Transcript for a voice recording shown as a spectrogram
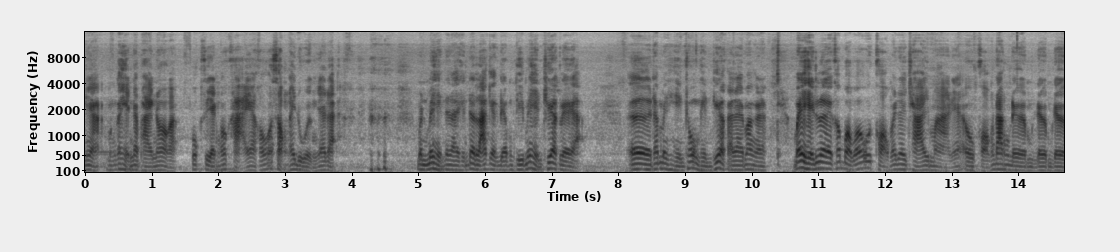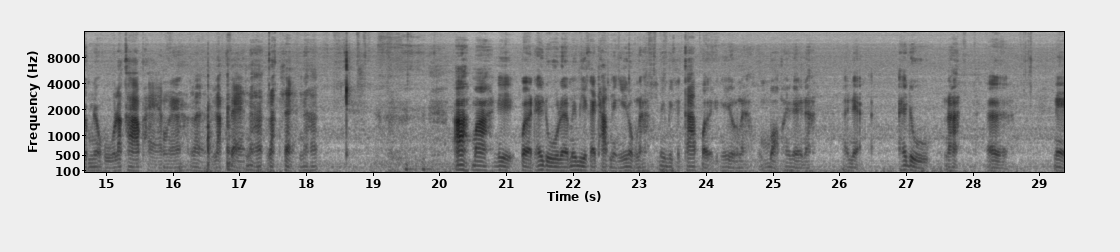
เนี่ยมันก็เห็นแต่ภายนอกอะพวกเซียนเขาขายอะเขาก็ส่องให้ดูอย่างเงี้ยแหละมันไม่เห็นอะไรเห็นแต่รักอย่างเดียวบางทีไม่เห็นเชือกเลยอะ เออ ถ้ามันเห็นช่องเห็นเชือกอะไรบ้างอะไม่เห็นเลยเขาบอกว่าของไม่ได้ใช้มาเนี่ยเอาของดั้งเดิมเดิมเดิมเนี่ยโอ้โหราคาแพงนะหลักแสนนะฮะหลักแสนนะฮะอะมานี่ เปิดให้ดูเลย ไม่มีใครทำอย่างนี้หรอกนะไม่มีใครกล้าเปิดอย่างนี้หรอกนะผมบอกให้เลยนะอันเนี้ยให้ดูนะเออเนี่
